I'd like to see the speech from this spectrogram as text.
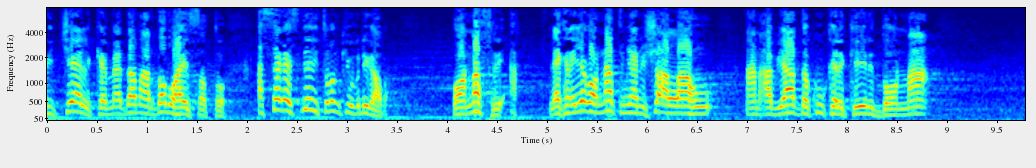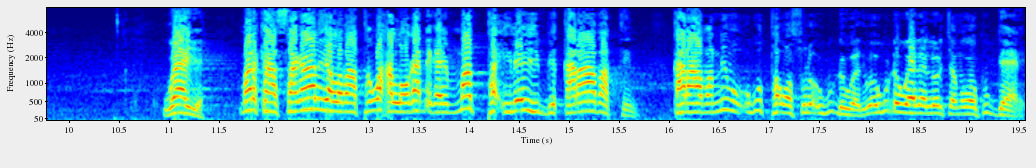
rijaalka maadaama ardadu haysato asaga siddeed iyo tobankiiba dhigaba oo nasri ah. Laakiin iyagoo natmiyan insha allahu aan abyaadda ku kala keeni doonaa waaya markaa sagaal iyo labaatan waxaa looga dhigay mata ilayhi biqaraabatin qaraabanimo ugu tawasulo ugu dhowaaday waa ugu dhowaadaa loo jama waa ku gaaray.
